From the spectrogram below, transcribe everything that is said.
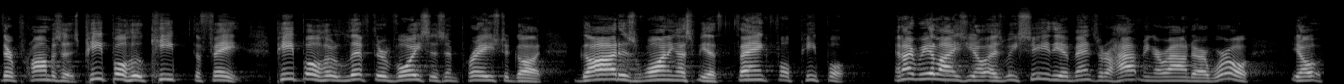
their promises. People who keep the faith. People who lift their voices in praise to God. God is wanting us to be a thankful people. And I realize, you know, as we see the events that are happening around our world, you know,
